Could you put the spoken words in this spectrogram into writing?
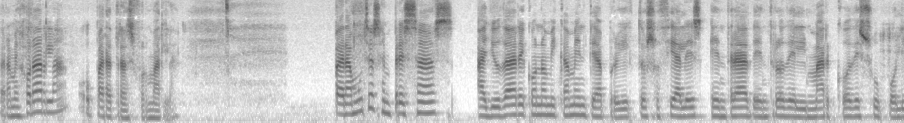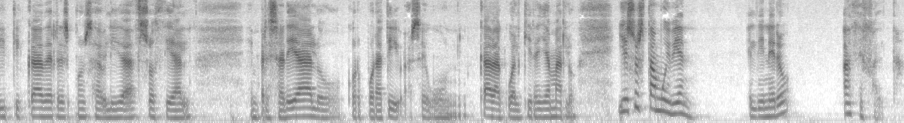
para mejorarla o para transformarla. Para muchas empresas, ayudar económicamente a proyectos sociales entra dentro del marco de su política de responsabilidad social, empresarial o corporativa, según cada cual quiera llamarlo. Y eso está muy bien. El dinero hace falta.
